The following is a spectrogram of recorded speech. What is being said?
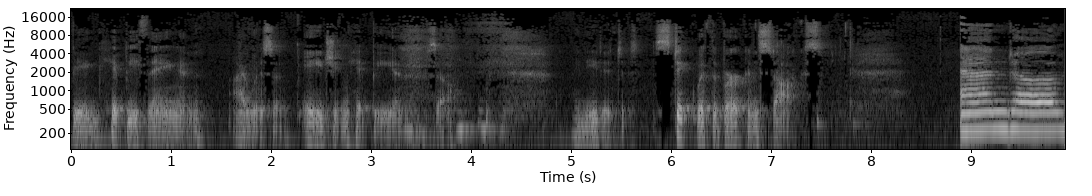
big hippie thing, and I was an aging hippie, and so I needed to stick with the Birkenstocks. And uh,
